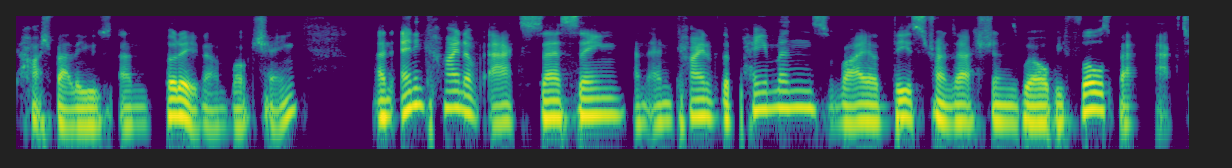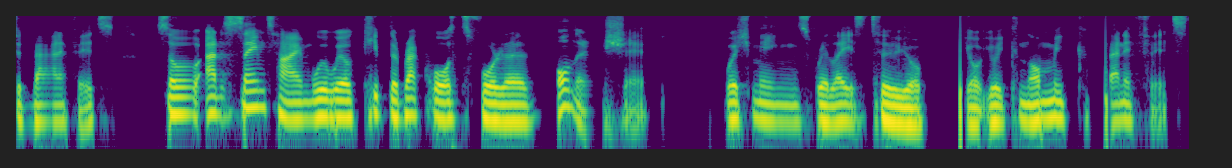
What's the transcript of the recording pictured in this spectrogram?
hash values and put it on blockchain and any kind of accessing and any kind of the payments via these transactions will be flows back to benefits. So at the same time, we will keep the records for the ownership, which means relates to your, your, your economic benefits.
